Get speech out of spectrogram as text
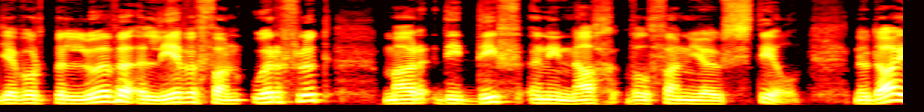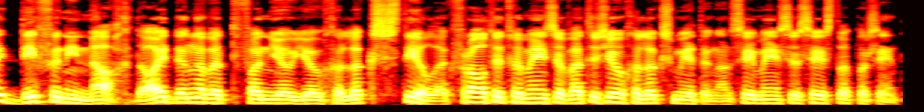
jy word beloof 'n lewe van oorvloed, maar die dief in die nag wil van jou steel. Nou daai dief in die nag, daai dinge wat van jou jou geluk steel. Ek vra altyd vir mense, wat is jou geluksmeting? Dan sê mense 60%.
